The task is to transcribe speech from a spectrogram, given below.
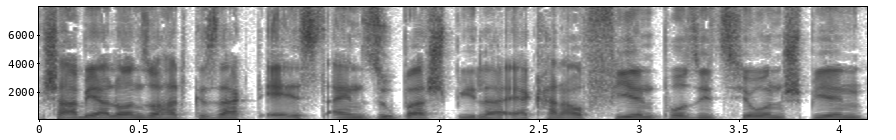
Xabi Alonso hat gesagt, er ist ein Superspieler, er kann auf vielen Positionen spielen.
